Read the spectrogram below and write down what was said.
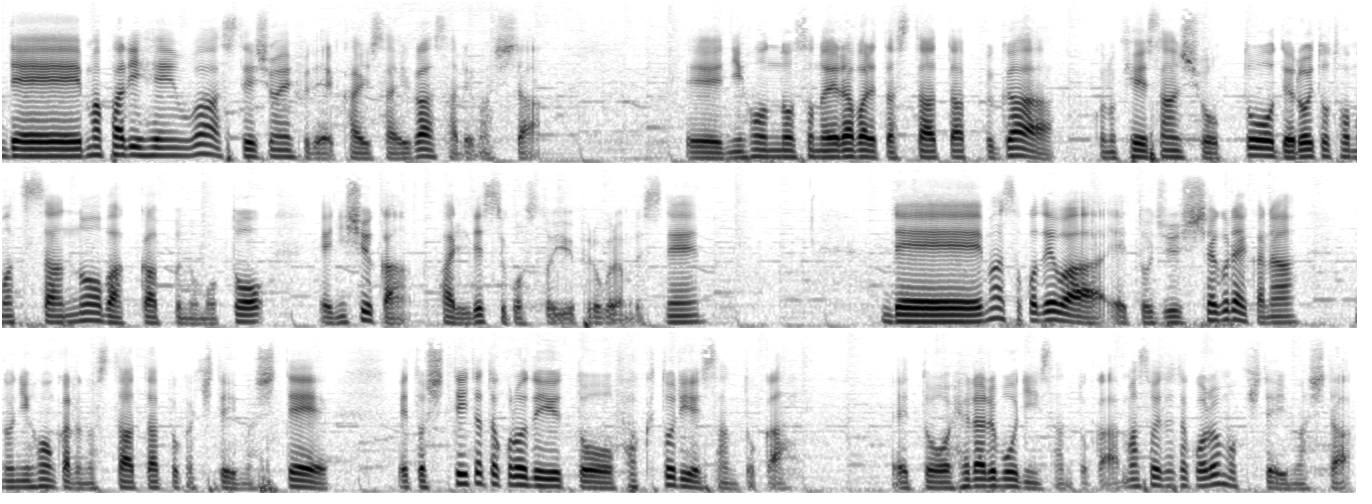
で、まあ、パリ編はステーション F で開催がされましたえー、日本のその選ばれたスタートアップがこの経産省とデロイト・トマツさんのバックアップのもと、えー、2週間パリで過ごすというプログラムですね。で、まあ、そこでは、えっと、10社ぐらいかなの日本からのスタートアップが来ていまして、えっと、知っていたところで言うとファクトリエさんとか、えっと、ヘラルボディさんとか、まあ、そういったところも来ていました。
